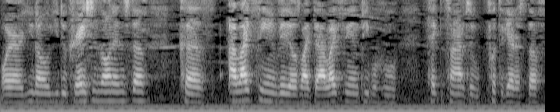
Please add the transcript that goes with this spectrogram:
where you know you do creations on it and stuff, because I like seeing videos like that. I like seeing people who take the time to put together stuff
